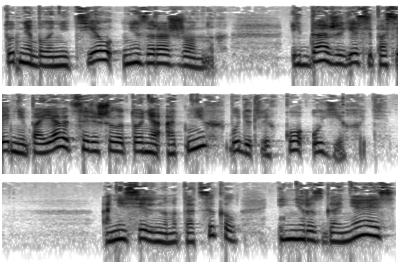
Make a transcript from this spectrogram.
Тут не было ни тел, ни зараженных. И даже если последние появятся, решила Тоня, от них будет легко уехать. Они сели на мотоцикл и, не разгоняясь,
